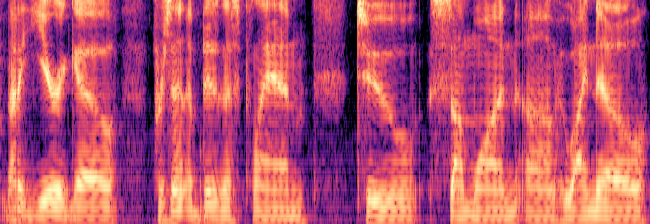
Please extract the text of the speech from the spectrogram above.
about a year ago present a business plan to someone um, who I know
